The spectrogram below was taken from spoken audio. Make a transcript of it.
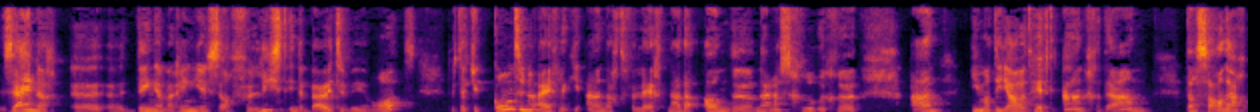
Zijn er uh, uh, dingen waarin je jezelf verliest in de buitenwereld? Dus dat je continu eigenlijk je aandacht verlegt naar de ander, naar een schuldige, aan iemand die jou het heeft aangedaan. Dan zal daar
